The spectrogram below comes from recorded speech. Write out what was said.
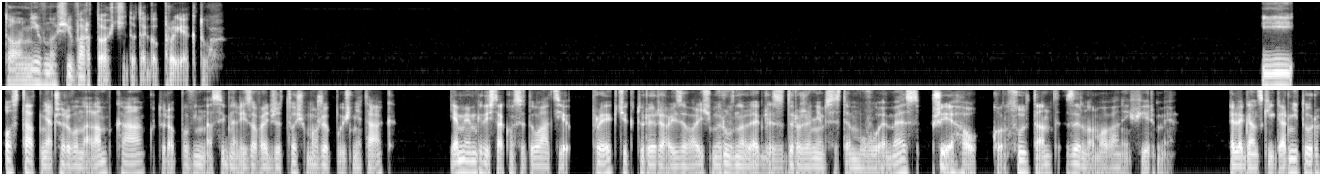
to nie wnosi wartości do tego projektu. Ostatnia czerwona lampka, która powinna sygnalizować, że coś może pójść nie tak. Ja miałem kiedyś taką sytuację. W projekcie, który realizowaliśmy równolegle z wdrożeniem systemu WMS, przyjechał konsultant z renomowanej firmy. Elegancki garnitur,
